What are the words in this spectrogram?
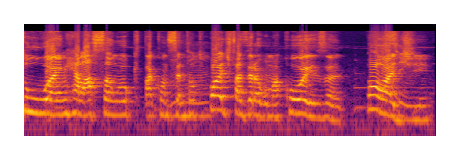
tua em relação ao que tá acontecendo. Então, Uhum. tu pode fazer alguma coisa? Pode. Sim.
